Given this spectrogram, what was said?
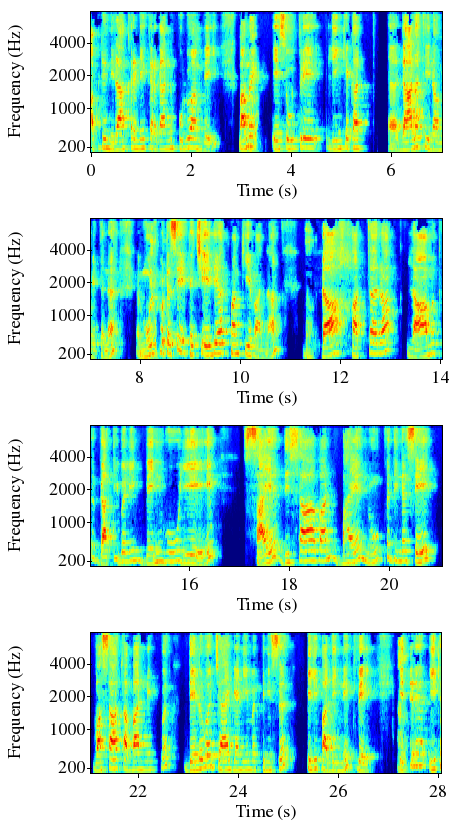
අපිට निराකරණය කරගන්න පුළුවන් වෙයි. මම ඒ සූත්‍රයේ ලින්ක් එකත් දාලා තිනවා මෙතන. මුල් කොටසේ එක ඡේදයක් මම කියවන්නම්. 14ක් ලාමක ගති වලින් වෙන් වූයේ සය දිසාවන් භය නූපදිනසේ වසා තබන්නෙක්ව දෙලොව ජය ගැනීම පිණිස පිළිපදින්නෙක් වේ. එතන ඊට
